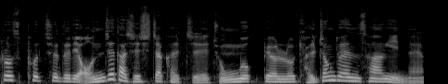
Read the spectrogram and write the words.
프로 스포츠들이 언제 다시 시작할지 종목별로 결정된 사항이 있나요?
